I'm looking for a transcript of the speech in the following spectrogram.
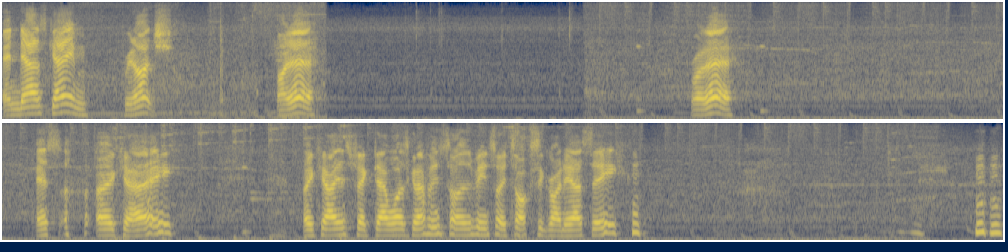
And that's game, pretty much. Oh, right there. Right there. It's okay. Okay, I inspect that what's gonna happen. Someone's being so toxic right now, see?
